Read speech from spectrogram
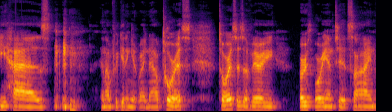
he has, and I'm forgetting it right now, Taurus. Taurus is a very earth oriented sign,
